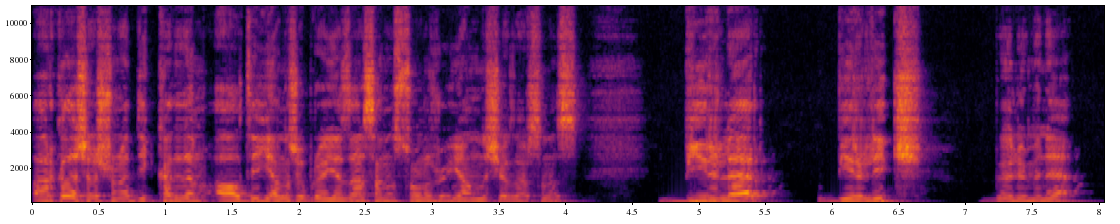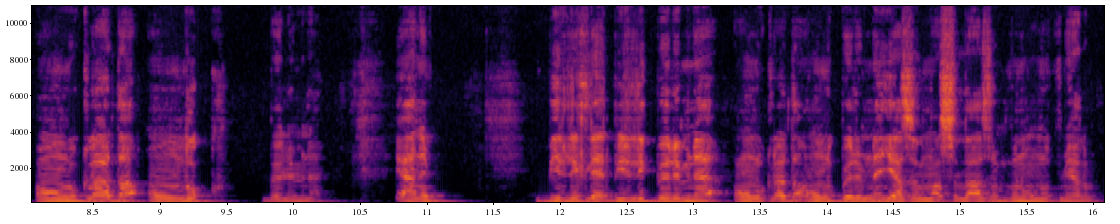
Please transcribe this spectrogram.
Arkadaşlar şuna dikkat edin. 6'yı yanlış buraya yazarsanız sonucu yanlış yazarsınız. Birler birlik bölümüne, onluklar da onluk bölümüne. Yani birlikler birlik bölümüne, onluklar da onluk bölümüne yazılması lazım. Bunu unutmayalım.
